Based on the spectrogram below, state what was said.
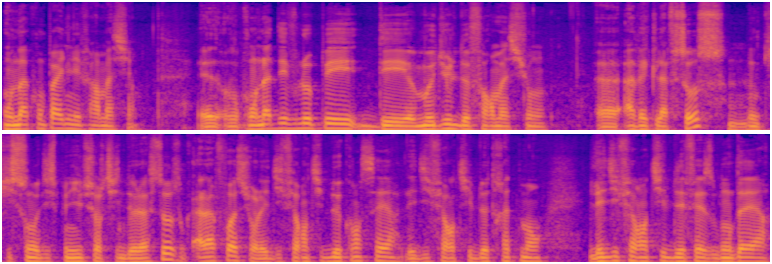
on accompagne les pharmaciens. donc on a développé des modules de formation euh, avec l'AFSOS, mmh. donc qui sont disponibles sur le site de l'AFSOS, à la fois sur les différents types de cancers, les différents types de traitements, les différents types d'effets secondaires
